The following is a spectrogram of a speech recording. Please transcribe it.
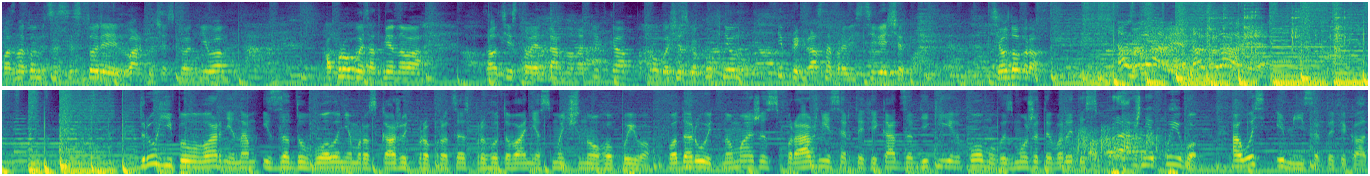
познакомиться с историей варки чешского пива, попробовать отменного золотистого янтарного напитка, попробовать чешскую кухню и прекрасно провести вечер. Всего доброго! На В другій пивоварні нам із задоволенням розкажуть про процес приготування смачного пива. Подарують ну майже справжній сертифікат, завдяки якому ви зможете варити справжнє пиво. А ось і мій сертифікат.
